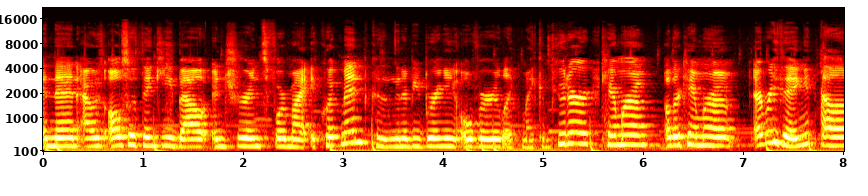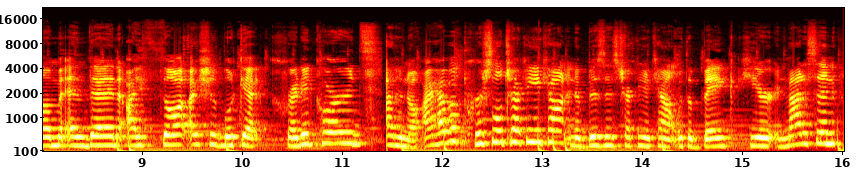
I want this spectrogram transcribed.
and then I was also thinking about insurance for my equipment because I'm gonna be bringing over like my computer, camera, other camera, everything. Um, and then I thought I should look at credit cards. I don't know. I have a personal checking account and a business checking account with a bank here in Madison.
